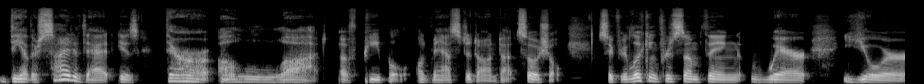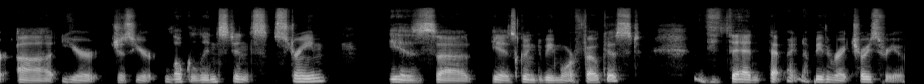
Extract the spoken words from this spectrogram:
The other side of that is there are a lot of people on Mastodon.social. So if you're looking for something where your uh, your just your local instance stream is uh, is going to be more focused, then that might not be the right choice for you.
